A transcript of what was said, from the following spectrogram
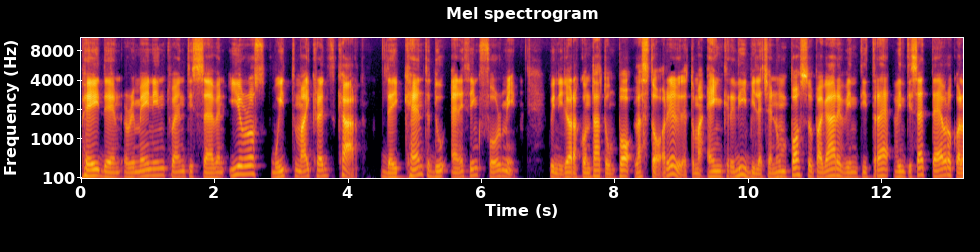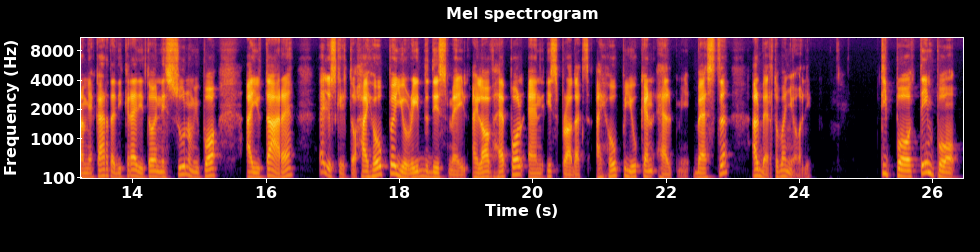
pay the remaining 27 euros with my credit card. They can't do anything for me." Quindi gli ho raccontato un po' la storia, gli ho detto: "Ma è incredibile, cioè non posso pagare 23 27 € con la mia carta di credito e nessuno mi può aiutare?" E gli ho scritto: "I hope you read this mail. I love Apple and its products. I hope you can help me. Best, Alberto Bagnoli." Tipo tempo,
